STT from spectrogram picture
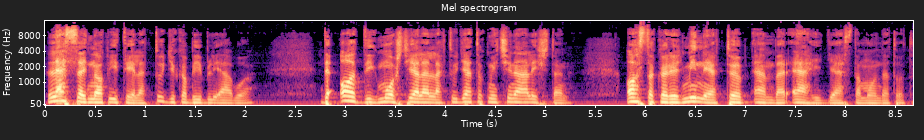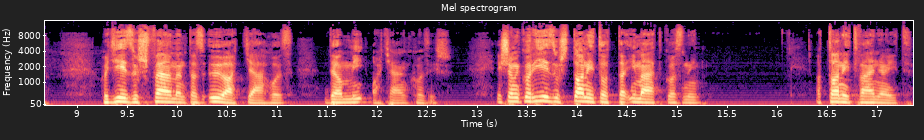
Lesz egy nap ítélet, tudjuk a Bibliából. De addig, most jelenleg, tudjátok, mit csinál Isten? Azt akarja, hogy minél több ember elhiggye ezt a mondatot. Hogy Jézus felment az ő atyához, de a mi atyánkhoz is. És amikor Jézus tanította imádkozni a tanítványait,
